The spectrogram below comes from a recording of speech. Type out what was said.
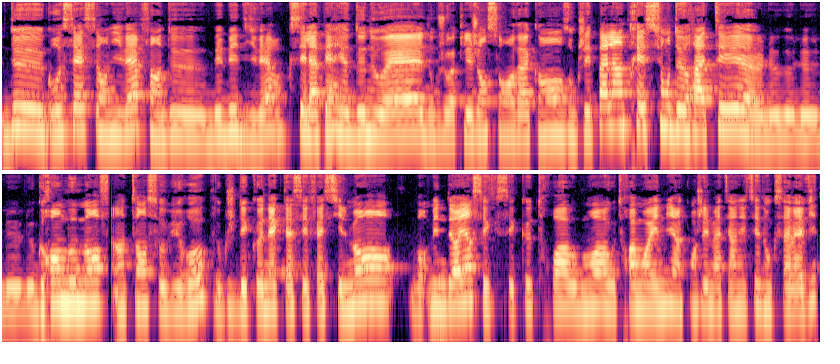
deux grossesses en hiver, enfin deux bébés d'hiver. C'est la période de Noël, donc je vois que les gens sont en vacances. Donc, j'ai pas l'impression de rater euh, le, le, le, grand moment intense au bureau. Donc, je déconnecte assez facilement. Bon, mine de rien, c'est que trois mois ou trois mois et demi un congé maternité, donc ça va vite.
